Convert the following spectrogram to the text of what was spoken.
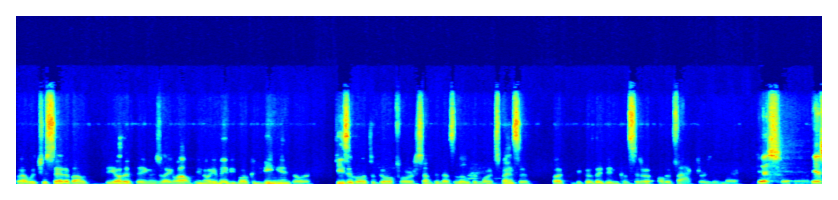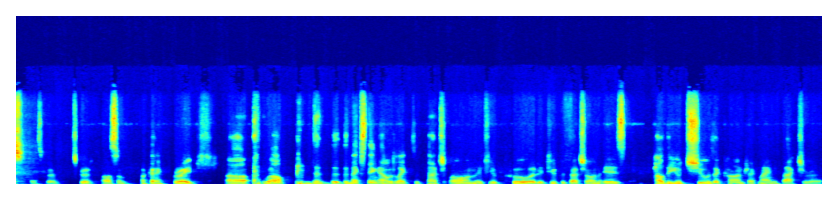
but what you said about the other thing is like, well, you know, it may be more convenient or feasible to go for something that's a little bit more expensive, but because they didn't consider other factors in there. Yes. Uh, yes. That's good. That's good. Awesome. Okay, great. Uh, well, the, the, the next thing I would like to touch on, if you could, if you could touch on, is how do you choose a contract manufacturer?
